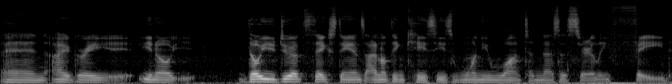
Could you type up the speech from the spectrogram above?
And I agree. You know, though you do have to take stands, I don't think Casey's one you want to necessarily fade.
